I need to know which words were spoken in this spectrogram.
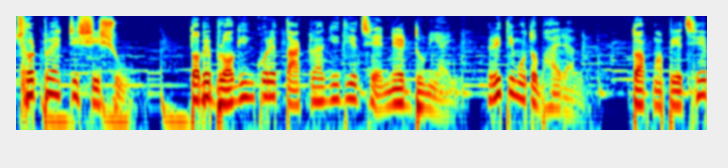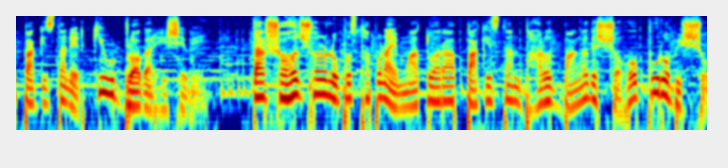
ছোট্ট একটি শিশু, তবে ব্লগিং করে তাক লাগিয়ে দিয়েছে নেট দুনিয়ায়। রীতিমতো ভাইরাল। তকমা পেয়েছে পাকিস্তানের কিউট ব্লগার হিসেবে। তার সহজ সরল উপস্থাপনায় মাতোয়ারা, পাকিস্তান, ভারত, বাংলাদেশ সহ পুরো বিশ্ব।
